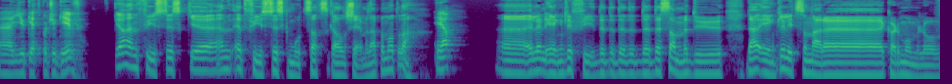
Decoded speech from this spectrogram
uh, you get what you give. Ja, en fysisk, eh, en, et fysisk motsatt skal skje med deg, på en måte, da. Ja. Uh, eller egentlig. Det, det, det, det, samme du Det er egentlig litt sånn derre kardemommelov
